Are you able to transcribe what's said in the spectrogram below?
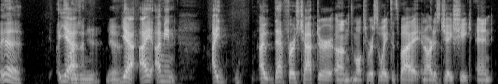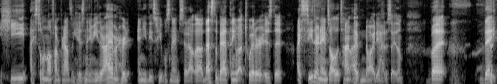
yeah, yeah, far as in your- yeah, yeah i i mean i i that first chapter um the multiverse awaits it's by an artist jay Sheik, and he i still don't know if i'm pronouncing his name either. I haven't heard any of these people's names said out loud. That's the bad thing about twitter is that i see their names all the time. I have no idea how to say them. But they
